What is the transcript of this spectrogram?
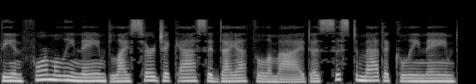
the informally named lysergic acid diethylamide is systematically named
